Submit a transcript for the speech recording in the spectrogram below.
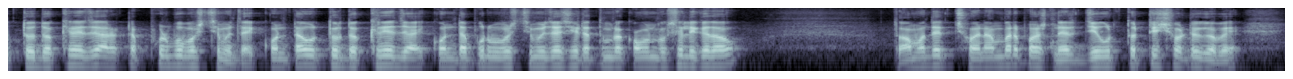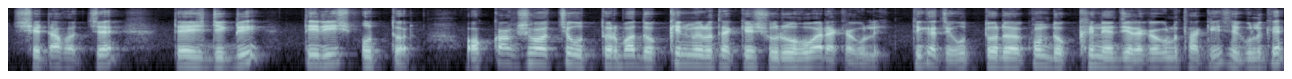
উত্তর দক্ষিণে যায় আর একটা পূর্ব পশ্চিমে যায়। কোনটা উত্তর দক্ষিণে যায়, কোনটা পূর্ব পশ্চিমে যায় সেটা তোমরা কমেন্ট বক্সে লিখে দাও। তো আমাদের ছয় নম্বর প্রশ্নের যে উত্তরটি সঠিক হবে, সেটা হচ্ছে তেইশ ডিগ্রি তিরিশ উত্তর। অক্ষাংশ হচ্ছে উত্তর বা দক্ষিণ মেরু থেকে শুরু হওয়া রেখাগুলি। ঠিক আছে? উত্তর এবং দক্ষিণে যে রেখাগুলো থাকে সেগুলিকে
